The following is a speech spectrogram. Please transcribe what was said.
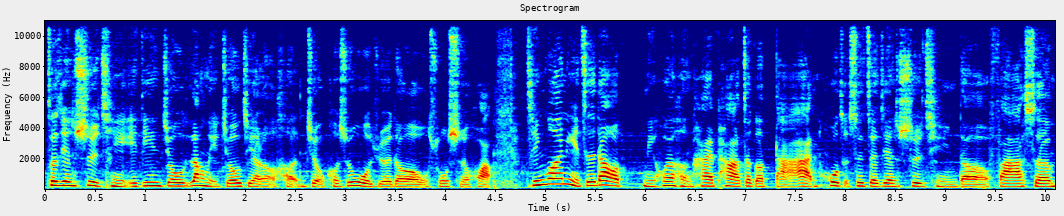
这件事情一定就让你纠结了很久。可是我觉得，我说实话，尽管你知道你会很害怕这个答案，或者是这件事情的发生，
